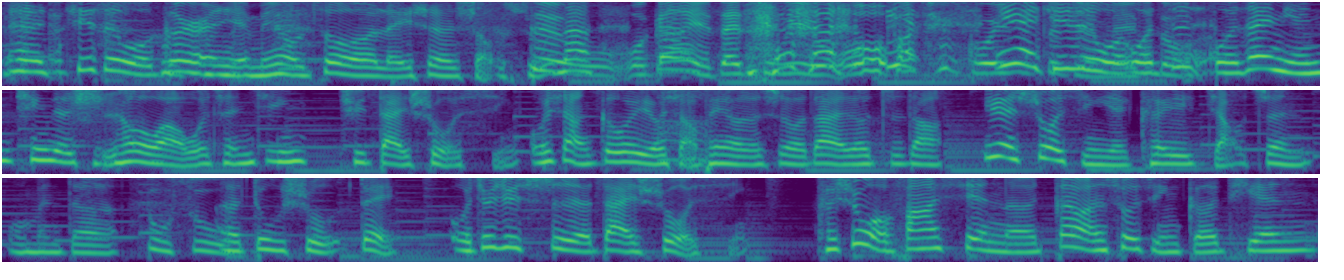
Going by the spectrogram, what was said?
呃，其实我个人也没有做镭射手术。那我刚刚也在注意，我发现过。因为其实我我自我在年轻的时候啊，我曾经去戴塑形。我想各位有小朋友的时候，大家都知道，因为塑形也可以矫正我们的度数呃度数。对，我就去试了戴塑形。可是我发现呢，戴完塑形隔天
